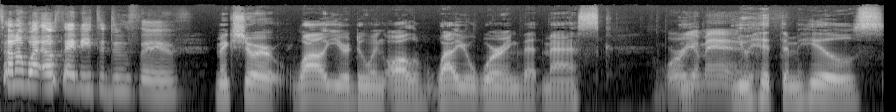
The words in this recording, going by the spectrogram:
tell them what else they need to do, sis. Make sure while you're doing all of while you're wearing that mask, Wear your mask. you hit them heels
